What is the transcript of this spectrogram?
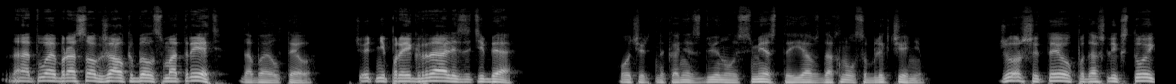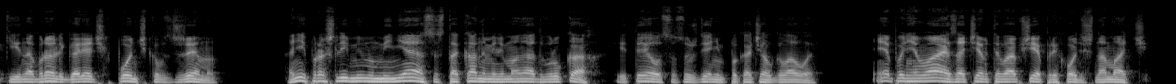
«На твой бросок жалко было смотреть», — добавил Тео. «Чуть не проиграли за тебя». Очередь наконец сдвинулась с места, и я вздохнул с облегчением. Джордж и Тео подошли к стойке и набрали горячих пончиков с джемом. Они прошли мимо меня со стаканами лимонада в руках, и Тео с осуждением покачал головой. «Не понимаю, зачем ты вообще приходишь на матчи.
